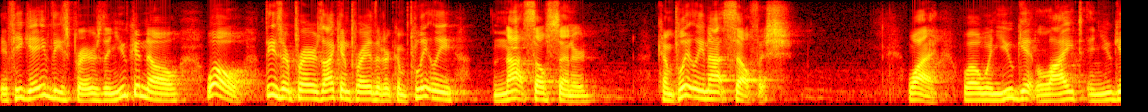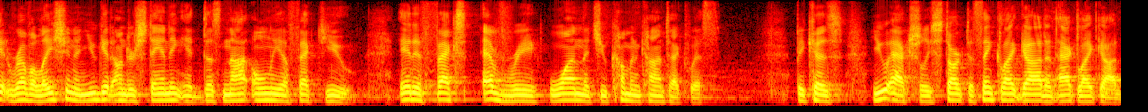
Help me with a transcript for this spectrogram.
If he gave these prayers, then you can know, whoa, these are prayers I can pray that are completely not self centered, completely not selfish. Why? Well, when you get light and you get revelation and you get understanding, it does not only affect you, it affects everyone that you come in contact with because you actually start to think like God and act like God.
